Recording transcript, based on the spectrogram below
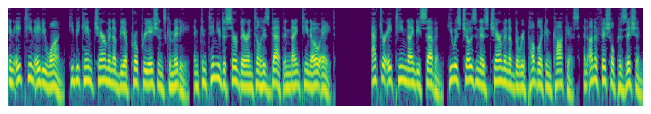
In 1881, he became chairman of the Appropriations Committee, and continued to serve there until his death in 1908. After 1897, he was chosen as chairman of the Republican caucus, an unofficial position,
